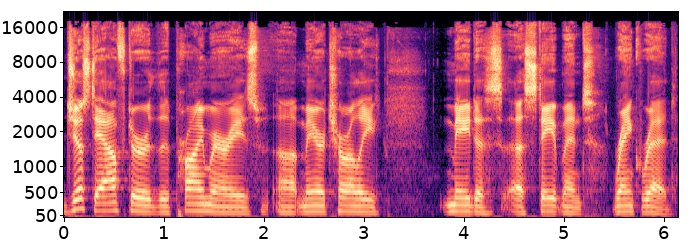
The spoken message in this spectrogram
just after the primaries, uh, Mayor Charlie made a statement rank red.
